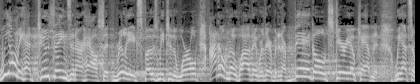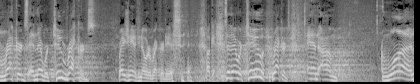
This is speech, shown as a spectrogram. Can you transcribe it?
we only had two things in our house that really exposed me to the world. I don't know why they were there, but in our big old stereo cabinet, we had some records, and there were two records Raise your hand if you know what a record is. okay, so there were two records, and um, one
